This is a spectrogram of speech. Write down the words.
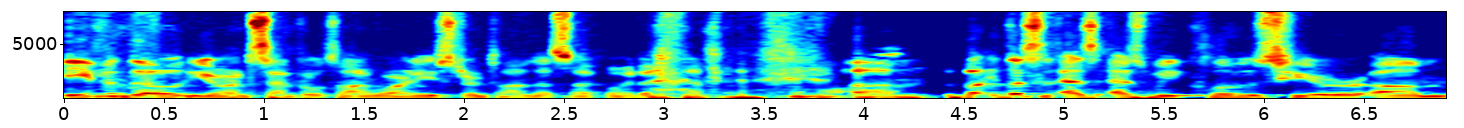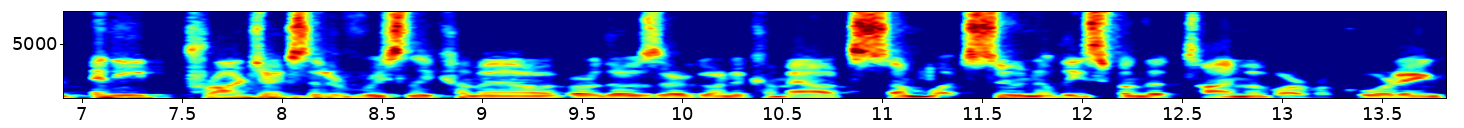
Even though you're on Central Time or on Eastern Time, that's not going to happen. um, but listen, as as we close here, um, any projects that have recently come out, or those that are going to come out somewhat soon, at least from the time of our recording,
